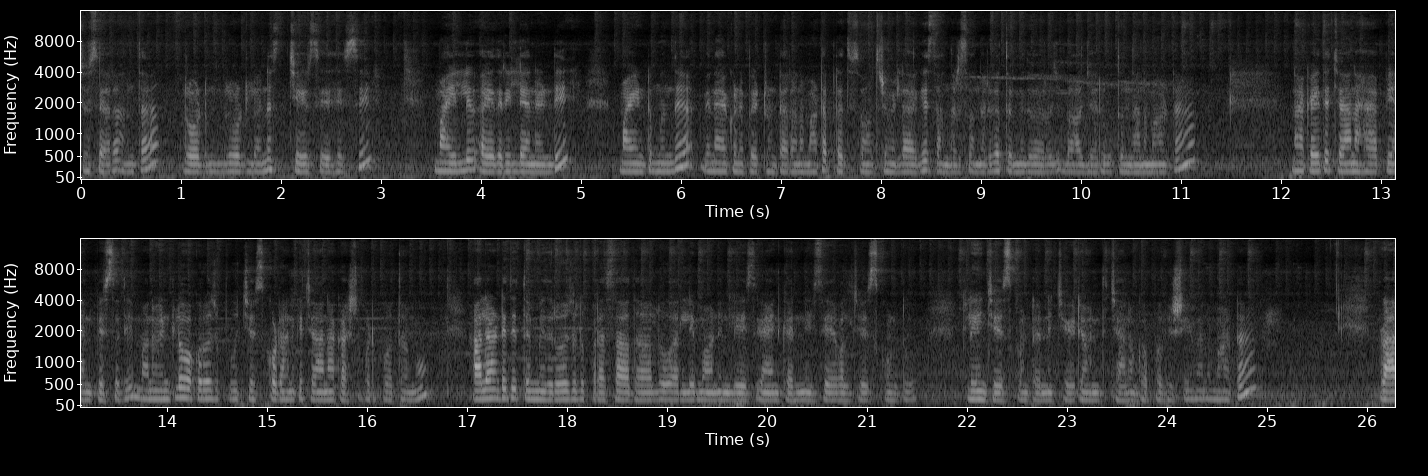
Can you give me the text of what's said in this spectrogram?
చూసారా అంతా రోడ్డు రోడ్లోనే చైర్స్ వేసేసి మా ఇల్లు ఐదరిల్లానండి మా ఇంటి ముందే వినాయకుడిని పెట్టుంటారనమాట ప్రతి సంవత్సరం ఇలాగే సందడి సందడిగా తొమ్మిదవ రోజు బాగా జరుగుతుందన్నమాట. నాకైతే చాలా హ్యాపీ అనిపిస్తుంది. మనం ఇంట్లో ఒకరోజు పూజ చేసుకోవడానికి చాలా కష్టపడిపోతాము. అలాంటిది తొమ్మిది రోజులు ప్రసాదాలు అర్లీ మార్నింగ్ లేసి ఆయనకి అన్ని సేవలు చేసుకుంటూ క్లీన్ చేసుకుంటూ అన్నీ చేయడం అనేది చాలా గొప్ప విషయం అనమాట ఇప్పుడు ఆ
